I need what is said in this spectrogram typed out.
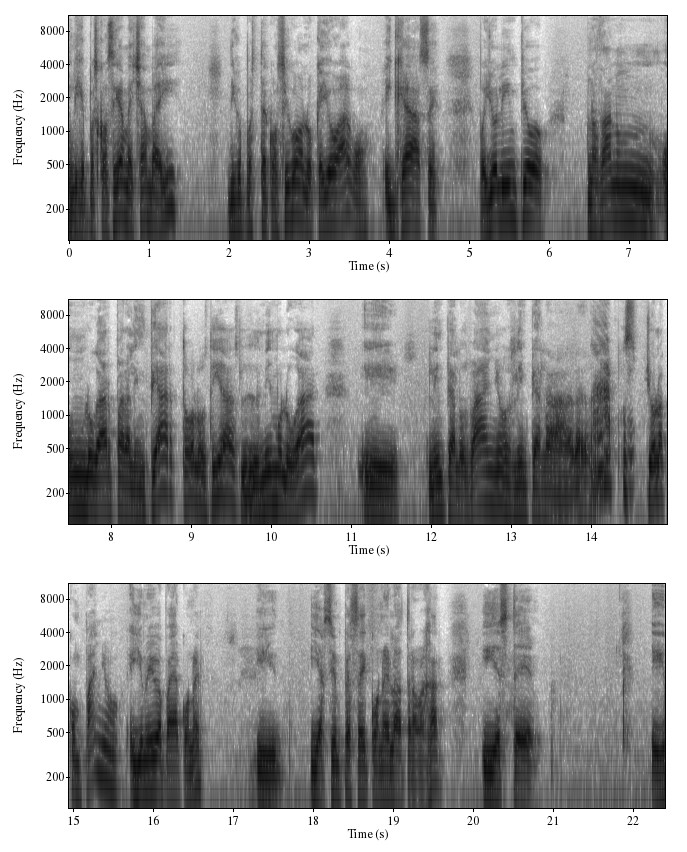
Le dije, pues consígame chamba ahí. Digo, pues te consigo lo que yo hago. ¿Y qué hace? Pues yo limpio, nos dan un, un lugar para limpiar todos los días, el mismo lugar. Y limpia los baños, limpia la... la- ah, pues yo lo acompaño. Y yo me iba para allá con él. Y, y así empecé con él a trabajar. Y este, y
